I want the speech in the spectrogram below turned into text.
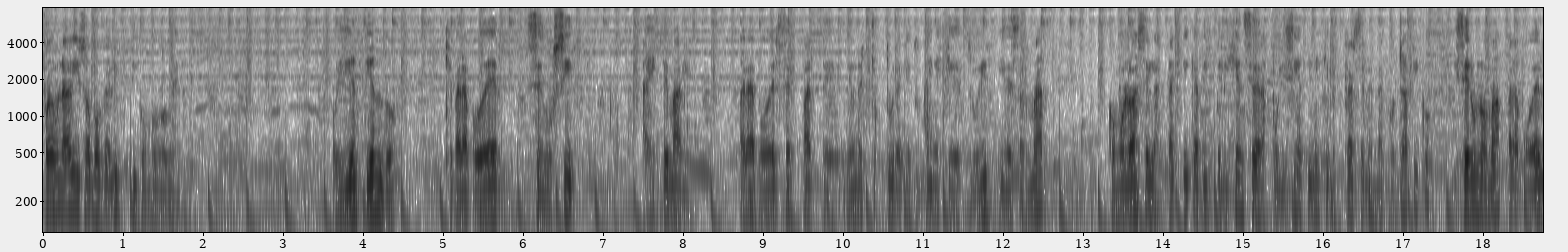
Fue un aviso apocalíptico, un poco menos. Hoy día entiendo que para poder seducir a este mal, para poder ser parte de una estructura que tú tienes que destruir y desarmar, como lo hacen las tácticas de inteligencia de las policías, tienen que mezclarse en el narcotráfico y ser uno más para poder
